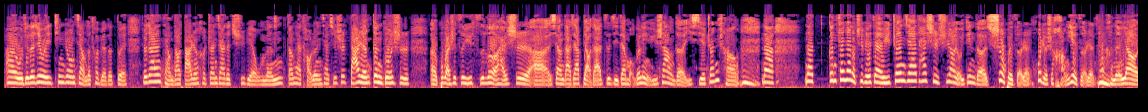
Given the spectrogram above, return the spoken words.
啊，我觉得这位听众讲的特别的对，就刚才讲到达人和专家的区别，我们刚才讨论一下，其实达人更多是，呃，不管是自娱自乐，还是啊向大家表达自己在某个领域上的一些专长。嗯，那那。跟专家的区别在于，专家他是需要有一定的社会责任或者是行业责任，他可能要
